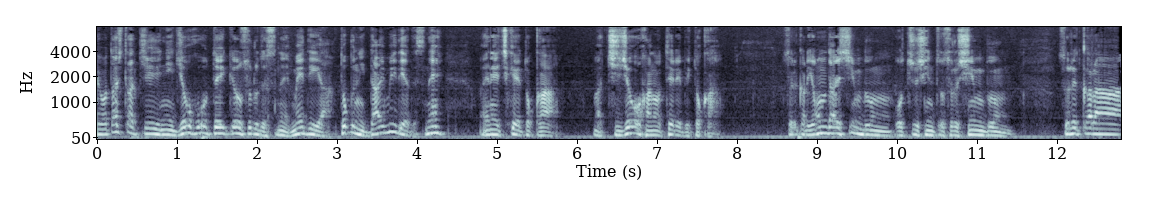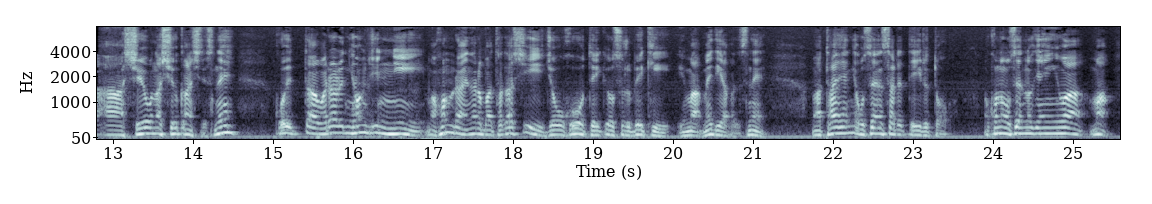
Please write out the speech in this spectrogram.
ー、私たちに情報を提供するですねメディア特に大メディアですね NHK とか、まあ、地上波のテレビとかそれから四大新聞を中心とする新聞それからあ主要な週刊誌ですねこういった我々日本人に、まあ、本来ならば正しい情報を提供するべき、まあ、メディアがですね、まあ、大変に汚染されていると。この汚染の原因は、まあ、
